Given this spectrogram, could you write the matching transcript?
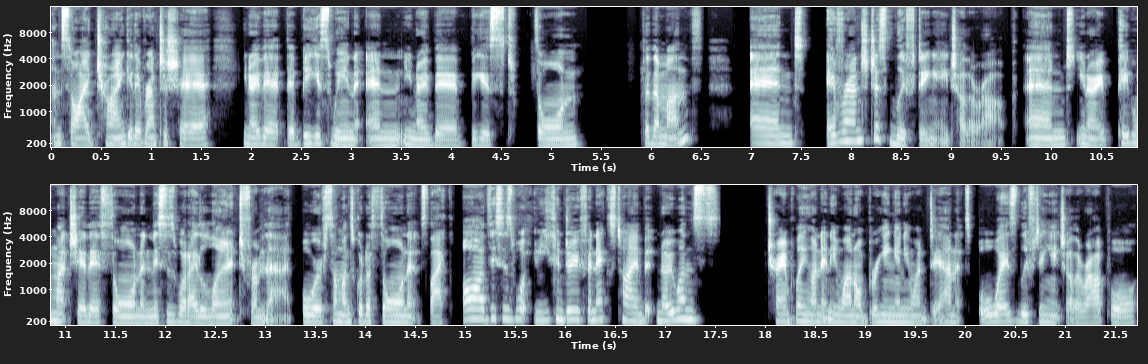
And so I try and get everyone to share, you know, their their biggest win and, you know, their biggest thorn for the month. And everyone's just lifting each other up. And, you know, people might share their thorn and this is what I learnt from that. Or if someone's got a thorn, it's like, oh, this is what you can do for next time. But no one's trampling on anyone or bringing anyone down. It's always lifting each other up or,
